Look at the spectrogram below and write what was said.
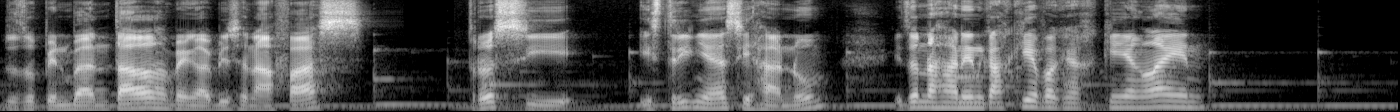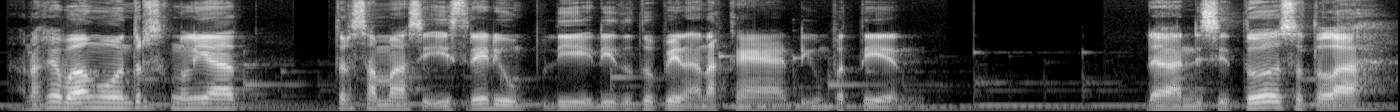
tutupin bantal sampai nggak bisa nafas. Terus si istrinya si Hanum itu nahanin kaki pakai kaki yang lain. Anaknya bangun terus ngeliat terus sama si istri di, di, ditutupin anaknya, diumpetin. Dan di situ setelah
